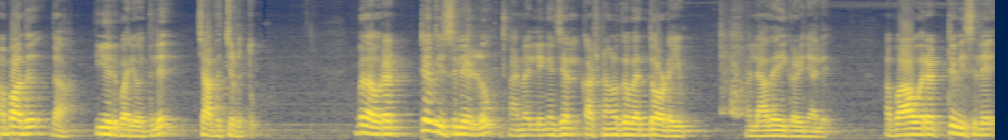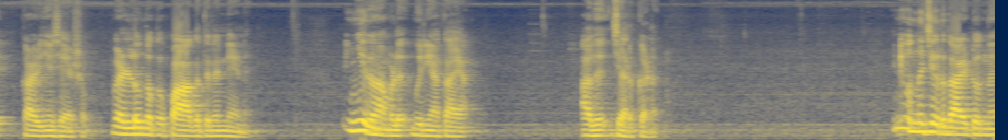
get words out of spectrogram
അപ്പോൾ അത് ഇതാ ഈ ഒരു പരുവത്തിൽ ചതച്ചെടുത്തു. ഇപ്പോൾ ഇതാ ഒരൊറ്റ വിസിലേ ഉള്ളൂ. കാരണം ഇല്ലെങ്കിൽ ചില കഷ്ണങ്ങൾക്ക് വെന്തുടയും. അല്ലാതെ ആയി കഴിഞ്ഞാൽ അപ്പോൾ ആ ഒരൊറ്റ വിസിൽ കഴിഞ്ഞ ശേഷം വെള്ളം ഇതൊക്കെ പാകത്തിന് തന്നെയാണ്. ഇനി ഇത് നമ്മൾ മുരിങ്ങാക്കായ അത് ചേർക്കണം. ഇനി ഒന്ന് ചെറുതായിട്ടൊന്ന്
